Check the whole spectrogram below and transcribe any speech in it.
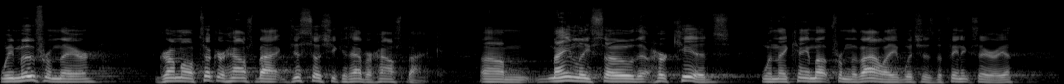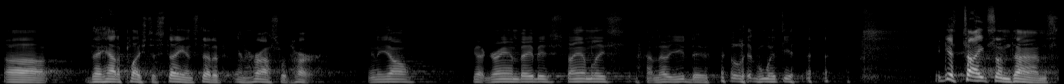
we moved from there. Grandma took her house back just so she could have her house back um, mainly so that her kids, when they came up from the valley, which is the Phoenix area, uh, they had a place to stay instead of in her house with her. Any of y'all got grandbabies, families? I know you do, living with you. It gets tight sometimes,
